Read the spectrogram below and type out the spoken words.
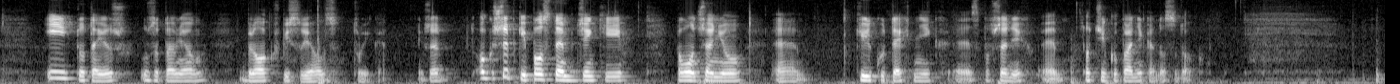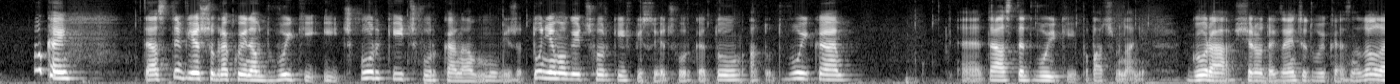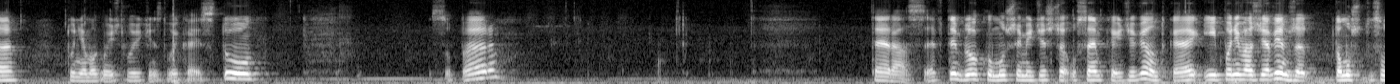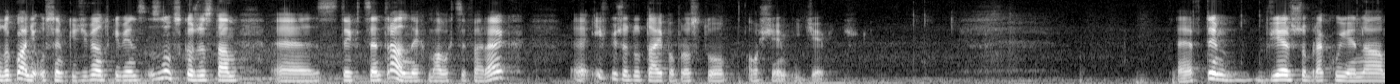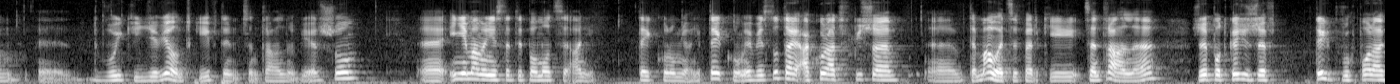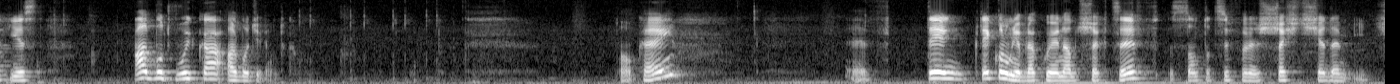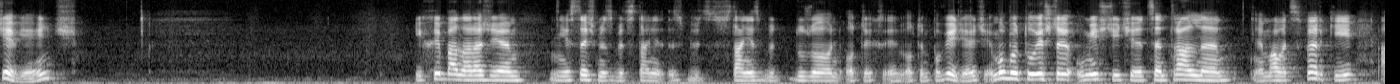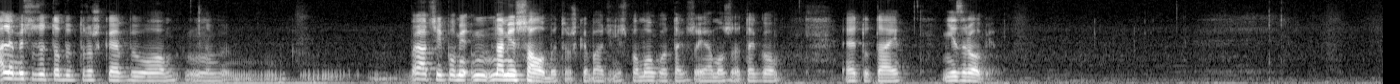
i tutaj już uzupełniam blok wpisując trójkę. Także szybki postęp dzięki połączeniu e, kilku technik e, z poprzednich e, odcinków poradnika do Sudoku. Ok, teraz w tym wierszu brakuje nam dwójki i czwórki. Czwórka nam mówi, że tu nie mogę mieć czwórki, wpisuję czwórkę tu, a tu dwójkę. E, Teraz te dwójki, popatrzmy na nie. Góra, środek zajęty, dwójka jest na dole. Tu nie mogę mieć dwójki, więc dwójka jest tu. Super. Teraz w tym bloku muszę mieć jeszcze ósemkę i dziewiątkę i ponieważ ja wiem, że to, to są dokładnie ósemki i dziewiątki, więc znów skorzystam e, z tych centralnych małych cyferek e, i wpiszę tutaj po prostu 8 i 9. E, W tym wierszu brakuje nam dwójki i dziewiątki, w tym centralnym wierszu. I nie mamy niestety pomocy ani w tej kolumnie, ani w tej kolumnie, więc tutaj akurat wpiszę te małe cyferki centralne, żeby podkreślić, że w tych dwóch polach jest albo dwójka, albo dziewiątka. Ok. E, W tej, tej kolumnie brakuje nam trzech cyfr. Są to cyfry 6, 7 i 9. I chyba na razie nie jesteśmy zbyt w stanie, zbyt, w stanie zbyt dużo o, tych, o tym powiedzieć. Mógłbym tu jeszcze umieścić centralne e, małe cyferki, ale myślę, że to by troszkę było mm, raczej namieszałoby troszkę bardziej niż pomogło, także ja może tego e, tutaj nie zrobię.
